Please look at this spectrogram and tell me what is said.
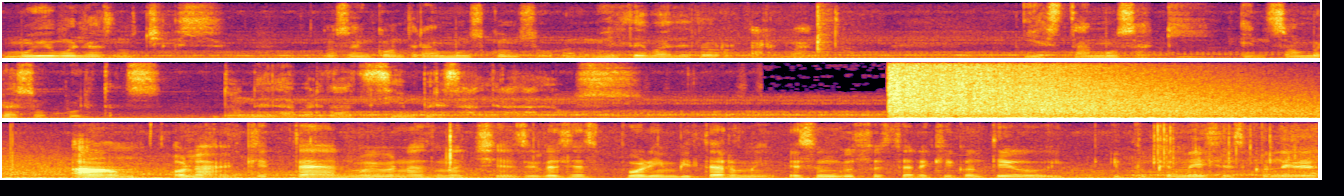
Muy buenas noches. Nos encontramos con su humilde valedor Armando y estamos aquí en Sombras Ocultas, donde la verdad siempre saldrá a la luz. Um, hola, ¿qué tal? Muy buenas noches. Gracias por invitarme. Es un gusto estar aquí contigo. ¿Y, y tú qué me dices, colega?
